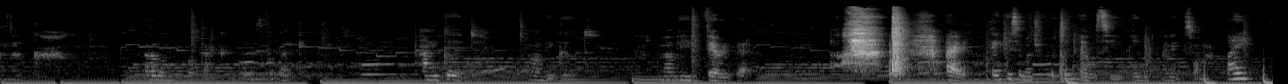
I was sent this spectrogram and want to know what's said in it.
I'm that girl. I don't know what that is, but like, I'm good. Gonna be good. Gonna be very better. Alright, thank you so much for watching. I will see you in my next one. Bye.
